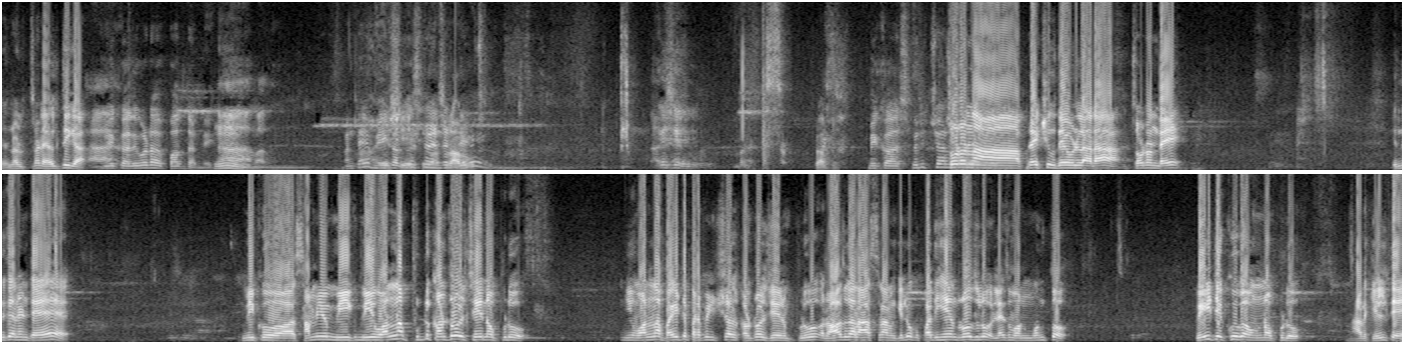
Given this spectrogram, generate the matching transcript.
నడుపుతున్నాడు హెల్తీగా. మీకు అది కూడా పోద్దండి. అంటే మీకు. మీకు ఆ స్పిరిచువల్ చూడండి ప్రేక్షకు దేవుళ్ళారా చూడండి ఎందుకనంటే మీకు ఆ సమయం మీకు మీ వలన ఫుడ్ కంట్రోల్ చేయనప్పుడు మీ వలన బయట ప్రపంచాలు కంట్రోల్ చేయనప్పుడు రాజుగారి ఆశ్రమానికి వెళ్ళి ఒక పదిహేను రోజులు లేదా వన్ మంత్ వెయిట్ ఎక్కువగా ఉన్నప్పుడు అక్కడికి వెళ్తే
